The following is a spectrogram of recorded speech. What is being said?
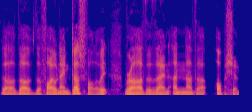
the, the, the file name does follow it rather than another option.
